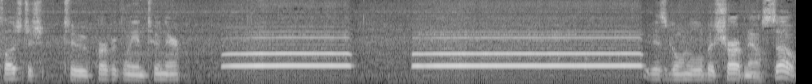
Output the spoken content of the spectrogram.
Close to, to perfectly in tune there. It is going a little bit sharp now. So,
